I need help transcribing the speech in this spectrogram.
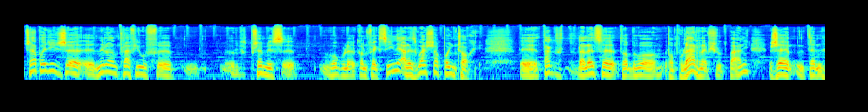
Trzeba powiedzieć, że nylon trafił w przemysł w ogóle konfekcyjny, ale zwłaszcza pończochy. Y, tak dalece to było popularne wśród pań, że ten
